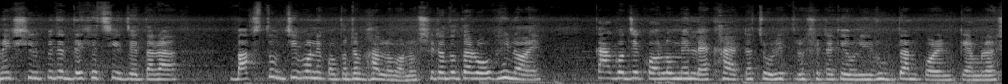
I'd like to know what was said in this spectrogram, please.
অনেক শিল্পীদের দেখেছি যে তারা বাস্তব জীবনে কতটা ভালো মানুষ, সেটা তো তার অভিনয়। কাগজে, কলমে লেখা একটা চরিত্র সেটাকে উনি রূপদান করেন ক্যামেরার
